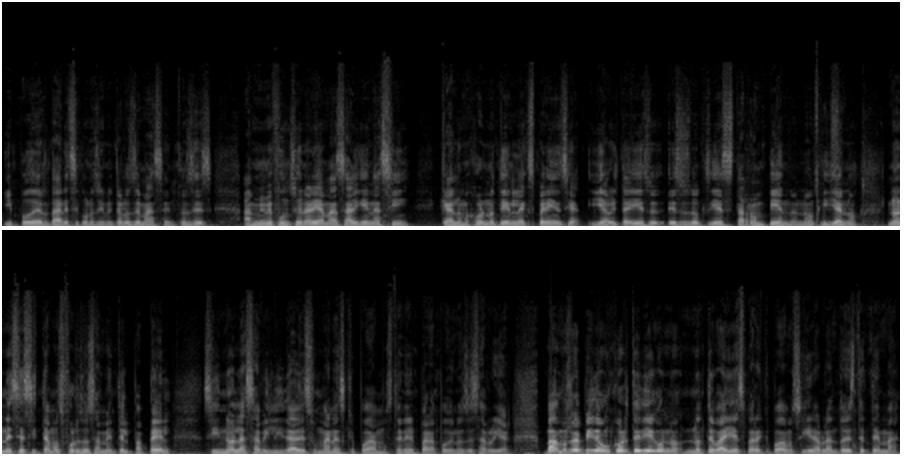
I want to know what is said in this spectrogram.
y poder dar ese conocimiento a los demás. Entonces, a mí me funcionaría más alguien así que a lo mejor no tiene la experiencia y ahorita eso, eso es lo que ya se está rompiendo, ¿no? Que ya no, no necesitamos forzosamente el papel, sino las habilidades humanas que podamos tener para podernos desarrollar. Vamos rápido a un corte, Diego, no, no te vayas para que podamos seguir hablando de este tema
